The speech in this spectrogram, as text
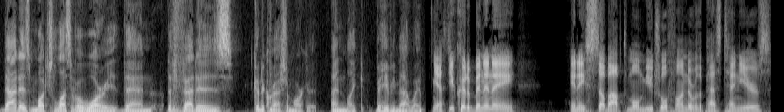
that is much less of a worry than the fed is going to crash the market and like behaving that way yes, you could have been in a in a suboptimal mutual fund over the past ten years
